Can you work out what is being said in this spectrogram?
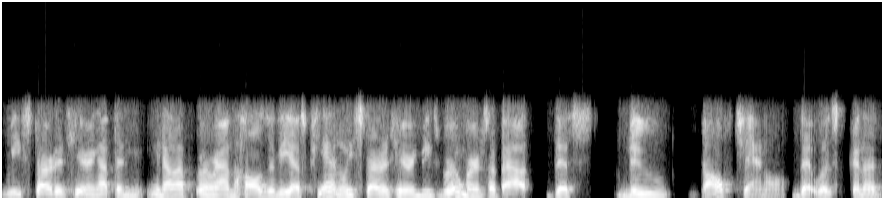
we started hearing up in you know up around the halls of ESPN we started hearing these rumors about this new golf channel that was going to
